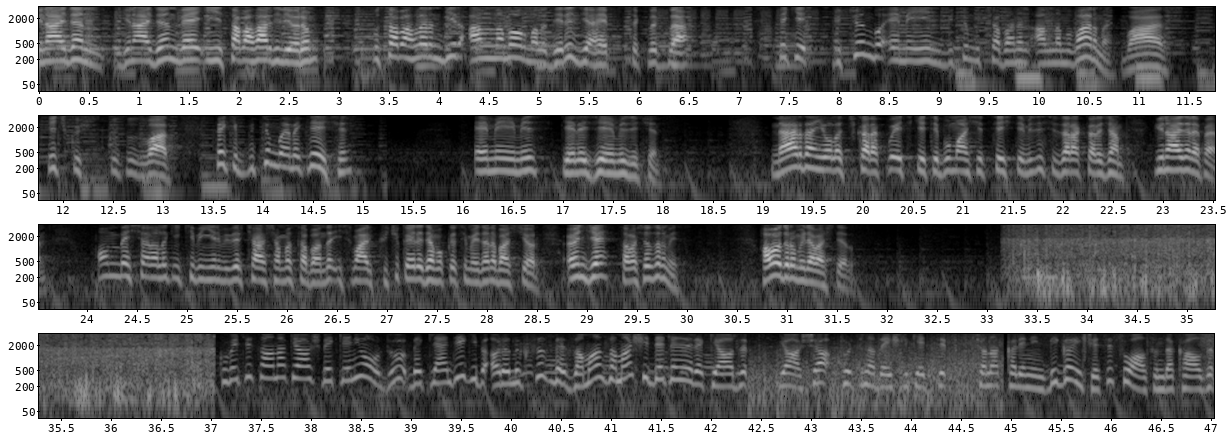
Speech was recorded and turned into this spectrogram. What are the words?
Günaydın, günaydın ve iyi sabahlar diliyorum. Bu sabahların bir anlamı olmalı deriz ya hep sıklıkla. Peki bütün bu emeğin, bütün bu çabanın anlamı var mı? Var. Hiç kuşkusuz var. Peki bütün bu emek ne için? Emeğimiz geleceğimiz için. Nereden yola çıkarak bu etiketi, bu manşeti seçtiğimizi sizlere aktaracağım. Günaydın efendim. 15 Aralık 2021 Çarşamba sabahında İsmail Küçükkaya ile Demokrasi Meydanı başlıyor. Önce savaş hazır mıyız? Hava durumuyla başlayalım. Kuvvetli sağanak yağış bekleniyordu. Beklendiği gibi aralıksız ve zaman zaman şiddetlenerek yağdı. Yağışa fırtına da eşlik etti. Çanakkale'nin Biga ilçesi su altında kaldı.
